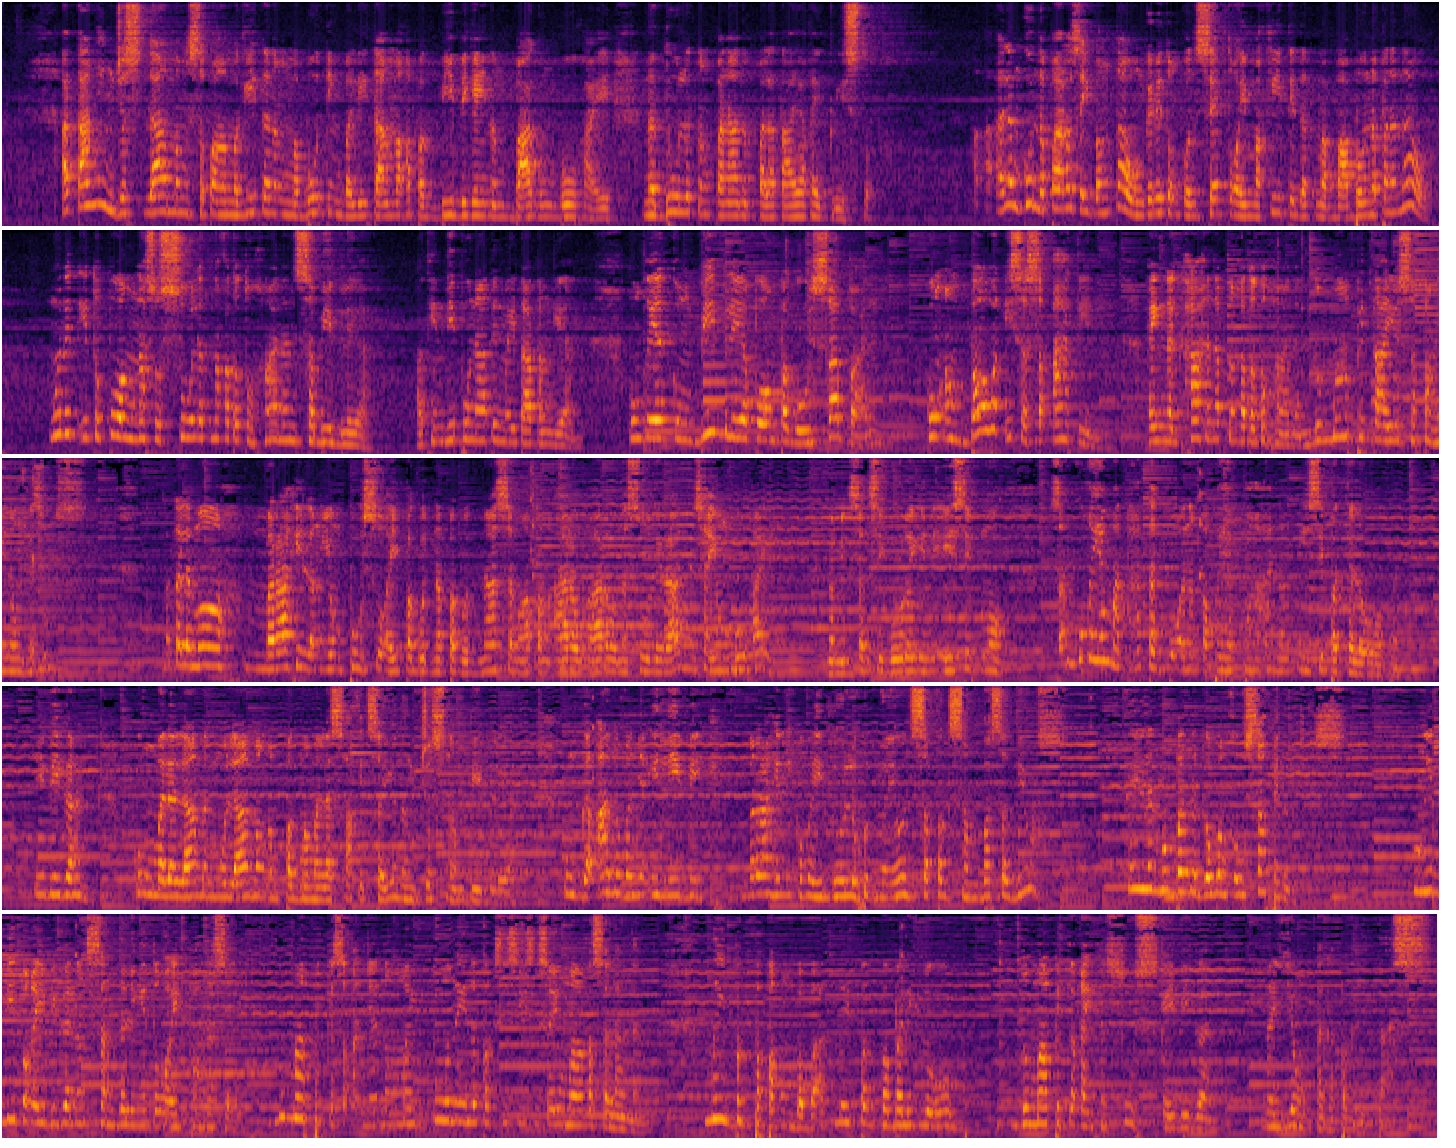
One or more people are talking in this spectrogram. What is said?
At tanging Diyos lamang sa pamamagitan ng mabuting balita ang makapagbibigay ng bagong buhay na dulot ng pananampalataya kay Kristo. Alam ko na para sa ibang tao, ang ganitong konsepto ay makitid at mababaw na pananaw. Ngunit ito po ang nasusulat na katotohanan sa Biblia at hindi po natin may tatanggihan. Kung kaya't kung Biblia po ang pag-uusapan, kung ang bawat isa sa atin ay naghahanap ng katotohanan, lumapit tayo sa Panginoong Jesus. At alam mo, marahil ang iyong puso ay pagod na pagod na sa mga pang-araw-araw na suliranin sa iyong buhay. Na minsan siguro iniisip mo, saan ko kaya matatagpuan ang kapayapaan ng isip at kalooban? Kaibigan, kung malalaman mo lamang ang pagmamalasakit sa iyo ng Diyos ng Biblia, kung gaano kanya inibig, marahil ikaw ay luluhod ngayon sa pagsamba sa Diyos. Kailan mo ba nagawang kausapin ng Diyos? Kung hindi pa kaibigan ng sandaling ito ay para sa iyo, lumapit ka sa Kanya ng may tunay na pagsisisi sa iyong mga kasalanan, may pagpapakumbaba at may pagbabalik loob. Lumapit ka kay Jesus, kaibigan, na iyong tagapagligtas.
